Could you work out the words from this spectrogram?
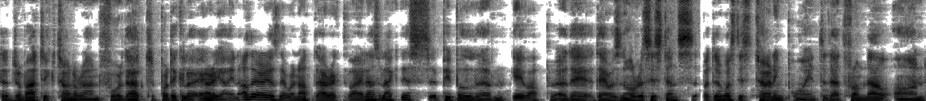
the dramatic turnaround for that particular area. In other areas, there were not direct violence like this. People um, gave up. Uh, they, there was no resistance. But there was this turning point that from now on,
